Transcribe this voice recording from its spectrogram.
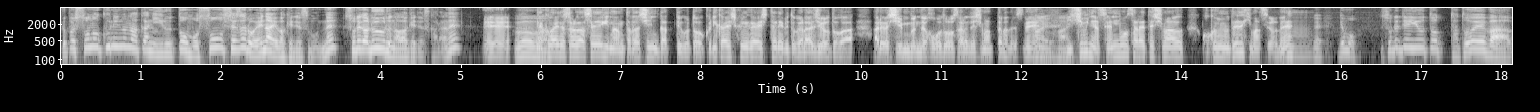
やっぱりその国の中にいるともうそうせざるを得ないわけですもんね。それがルールなわけですからね。ええ。うん、で加えてそれが正義なん正しいんだっていうことを繰り返し繰り返しテレビとかラジオとかあるいは新聞で報道されてしまったらですね、はいはい、一部には洗脳されてしまう国民も出てきますよね。うん、でもそれで言うと例えば、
